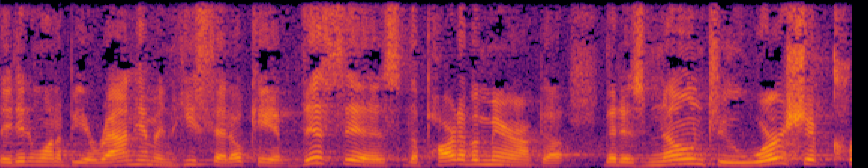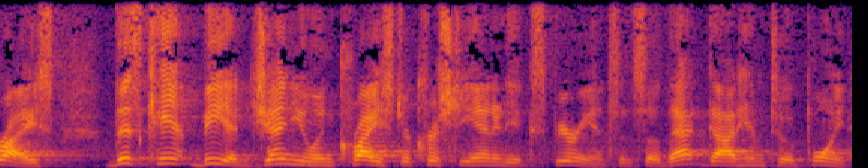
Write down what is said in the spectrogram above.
They didn't want to be around him. And he said, okay, if this is the part of America that is known to worship Christ, this can't be a genuine Christ or Christianity experience. And so that got him to a point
